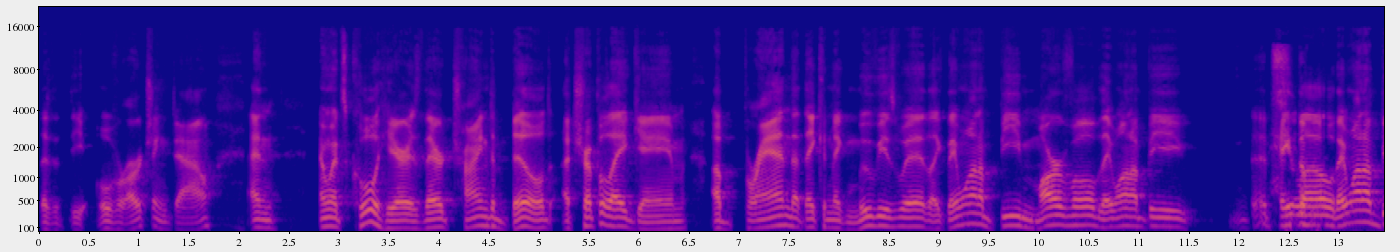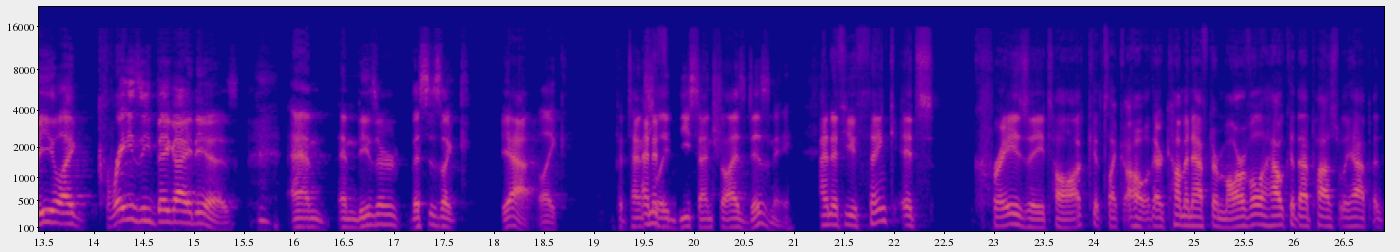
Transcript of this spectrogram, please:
the, the overarching DAO and and what's cool here is they're trying to build a AAA game, a brand that they can make movies with. Like they want to be Marvel, they want to be it's Halo, the- they want to be like crazy big ideas. And and these are this is like yeah, like potentially if, decentralized Disney. And if you think it's crazy talk, it's like, oh, they're coming after Marvel. How could that possibly happen?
